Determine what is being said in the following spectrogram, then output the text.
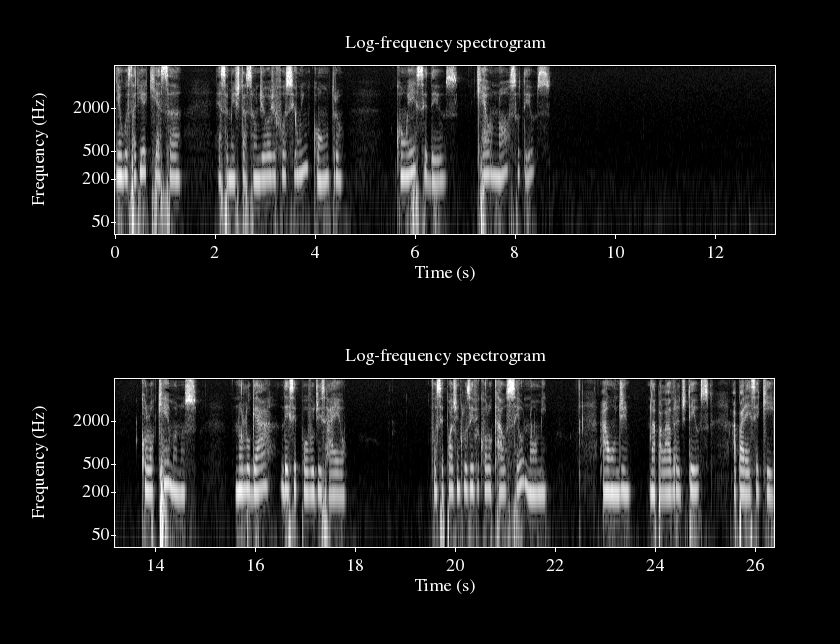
E eu gostaria que essa essa meditação de hoje fosse um encontro com esse Deus, que é o nosso Deus. Coloquemo-nos no lugar desse povo de Israel. Você pode inclusive colocar o seu nome, aonde na palavra de Deus aparece aqui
